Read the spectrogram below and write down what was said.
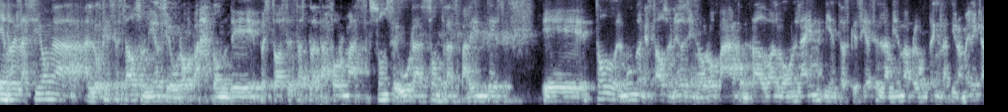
en relación a, lo que es Estados Unidos y Europa, donde pues todas estas plataformas son seguras, son transparentes. Eh, todo el mundo en Estados Unidos y en Europa ha comprado algo online, mientras que si haces la misma pregunta en Latinoamérica,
